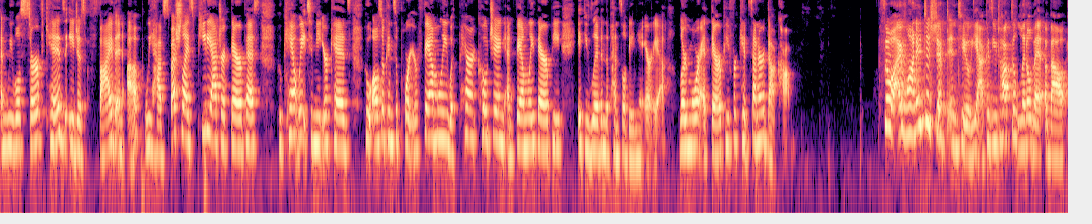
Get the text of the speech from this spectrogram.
and we will serve kids ages five and up. We have specialized pediatric therapists who can't wait to meet your kids, who also can support your family with parent coaching and family therapy if you live in the Pennsylvania area. Learn more at therapyforkidcenter.com. So I wanted to shift into yeah, because you talked a little bit about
